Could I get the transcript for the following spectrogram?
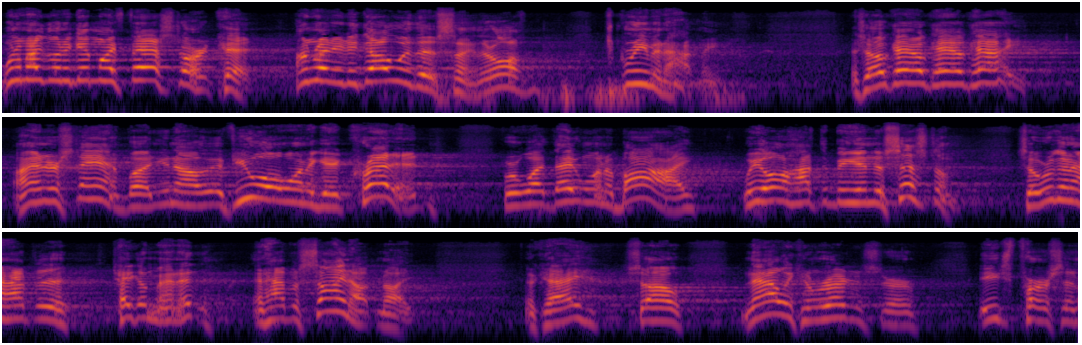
when am I going to get my fast start kit? I'm ready to go with this thing. They're all screaming at me. I said, okay, okay, okay. I understand, but you know, if you all want to get credit for what they want to buy, we all have to be in the system. So we're going to have to take a minute and have a sign up night. Okay? So now we can register each person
